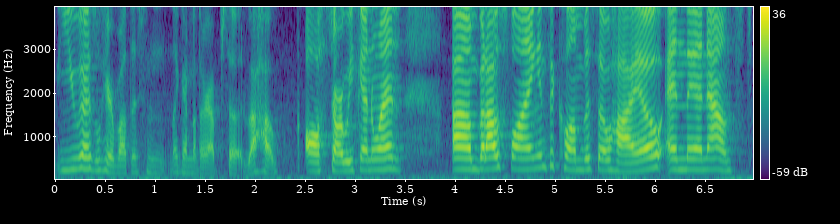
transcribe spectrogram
you guys will hear about this in like another episode about how All Star Weekend went. Um, but I was flying into Columbus, Ohio, and they announced,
